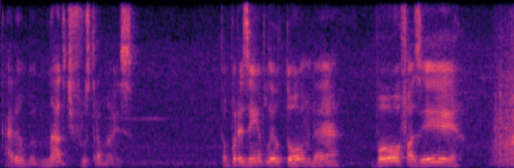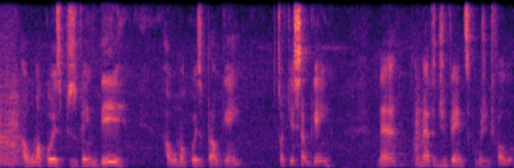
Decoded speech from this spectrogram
caramba, nada te frustra mais. Então, por exemplo, eu tô, né, vou fazer alguma coisa, preciso vender alguma coisa para alguém. Só que esse alguém, né, a meta de vendas, como a gente falou.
